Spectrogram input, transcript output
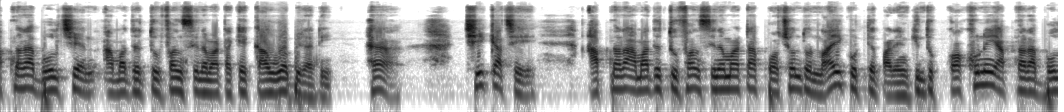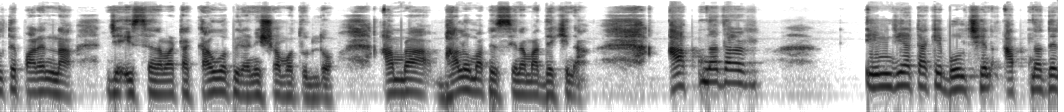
আপনারা বলছেন আমাদের তুফান সিনেমাটাকে কাউয়া বিরানি। হ্যাঁ ঠিক আছে, আপনারা আমাদের তুফান সিনেমাটা পছন্দ নাই করতে পারেন, কিন্তু কখনোই আপনারা বলতে পারেন না যে এই সিনেমাটা কাউয়া বিরানির সমতুল্য। আমরা ভালো মাপের সিনেমা দেখি না। আপনাদের ইন্ডিয়াটাকে বলছেন আপনাদের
